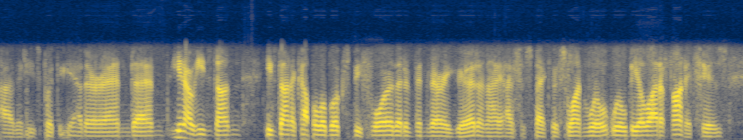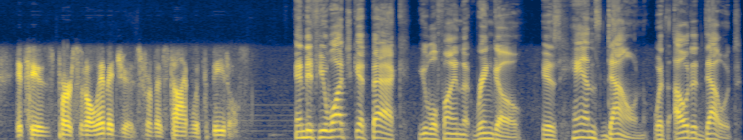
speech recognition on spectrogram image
uh, that he's put together, and um, you know he's done he's done a couple of books before that have been very good, and I, I suspect this one will will be a lot of fun. It's his it's his personal images from his time with the Beatles. And if you watch Get Back, you will find that Ringo is hands down, without a doubt,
